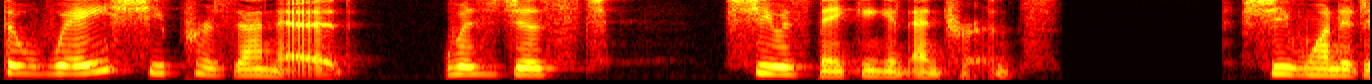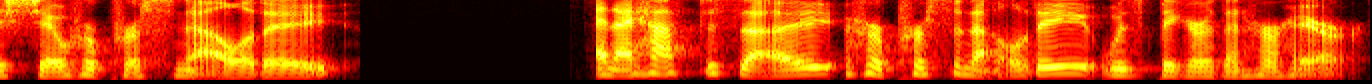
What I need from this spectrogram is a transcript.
The way she presented was just she was making an entrance. She wanted to show her personality. And I have to say, her personality was bigger than her hair.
